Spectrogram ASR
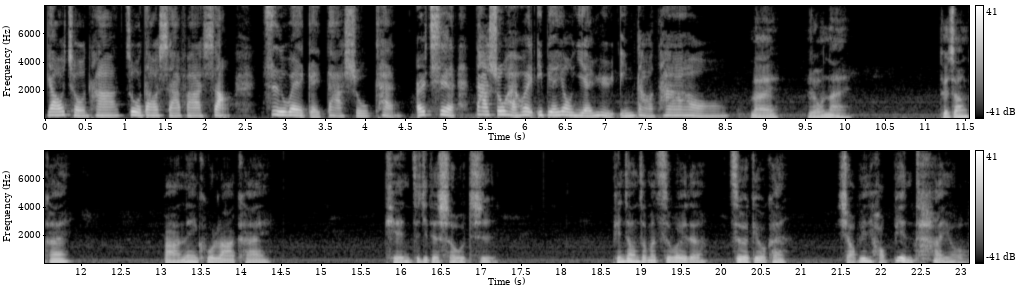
要求他坐到沙发上。”自慰给大叔看，而且大叔还会一边用言语引导他哦。来，揉奶，腿张开，把内裤拉开，舔自己的手指。平常怎么自慰的？自慰给我看。小 B 你好变态哦！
